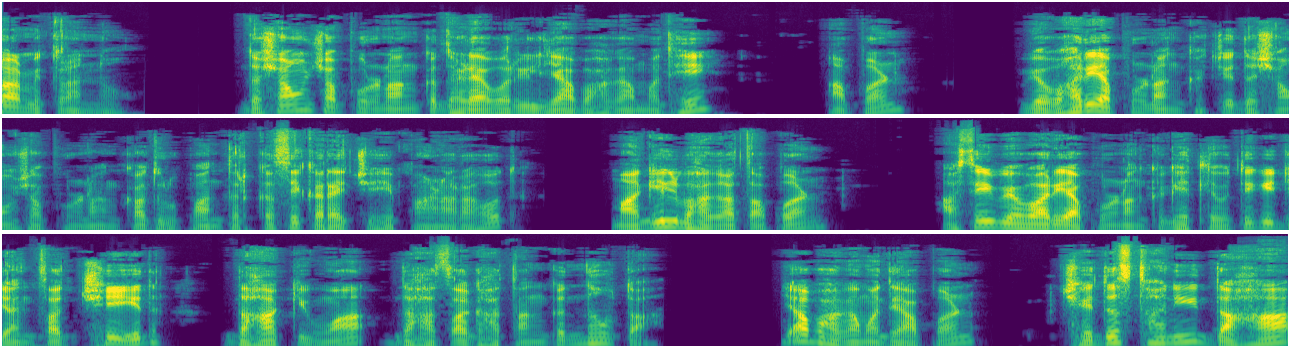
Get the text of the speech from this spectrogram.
नमस्कार मित्रांनो. दशांश अपूर्णांक धड्यावरील या भागामध्ये आपण व्यवहारी अपूर्णांकाचे दशांश अपूर्णांकात रूपांतर कसे करायचे हे पाहणार आहोत. मागील भागात आपण असे व्यवहारी अपूर्णांक घेतले होते की ज्यांचा छेद दहा किंवा दहाचा घातांक नव्हता. या भागामध्ये आपण छेदस्थानी दहा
